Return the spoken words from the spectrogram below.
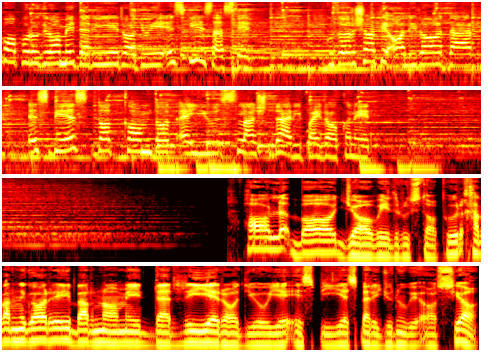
با پروگرام دری رادیوی SBS هستید. گزارشات عالی را در sbs.com.au دری پیدا کنید. حال با جاوید روستاپور خبرنگار برنامه دری رادیوی SBS برای جنوب آسیا.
